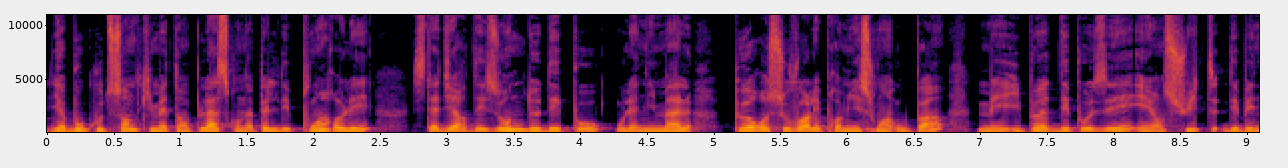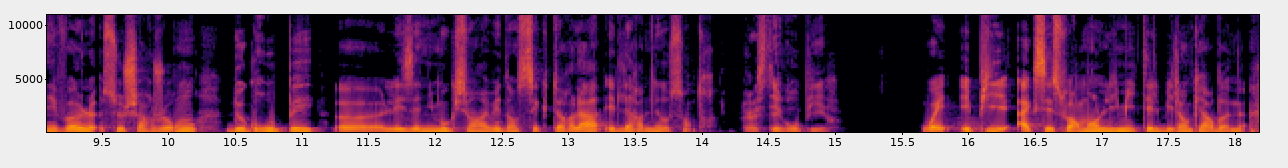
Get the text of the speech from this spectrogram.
il y a beaucoup de centres qui mettent en place ce qu'on appelle des points relais c'est-à-dire des zones de dépôt où l'animal peut recevoir les premiers soins ou pas, mais il peut être déposé et ensuite des bénévoles se chargeront de grouper euh, les animaux qui sont arrivés dans ce secteur-là et de les ramener au centre. Rester groupir. Ouais, et puis accessoirement limiter le bilan carbone.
